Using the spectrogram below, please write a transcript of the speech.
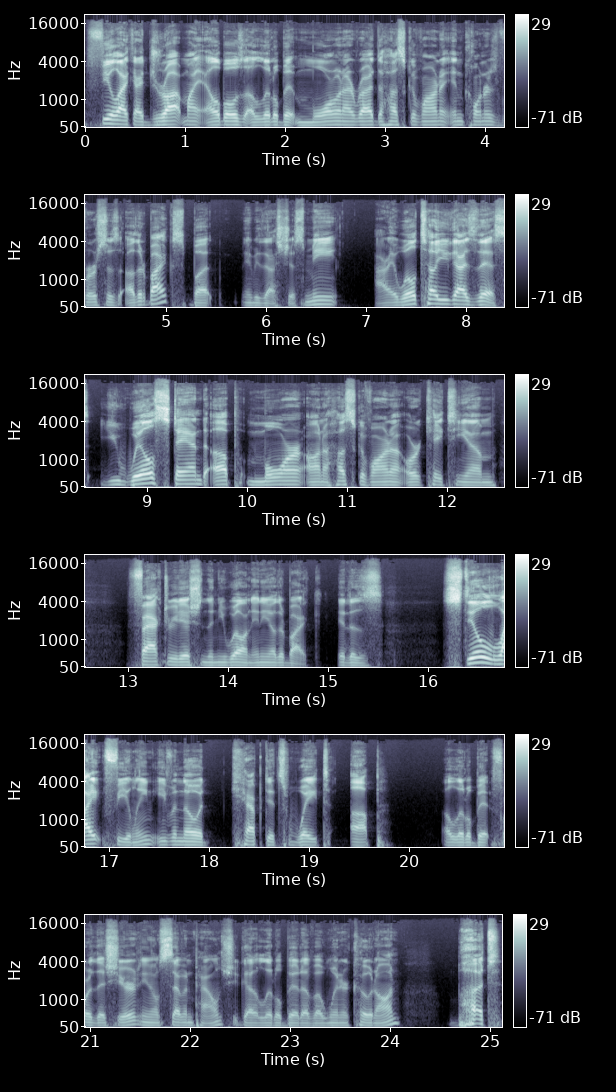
feel like I drop my elbows a little bit more when I ride the Husqvarna in corners versus other bikes, but maybe that's just me. I will tell you guys this you will stand up more on a Husqvarna or KTM factory edition than you will on any other bike. It is still light feeling, even though it kept its weight up a little bit for this year. You know, seven pounds. She got a little bit of a winter coat on, but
